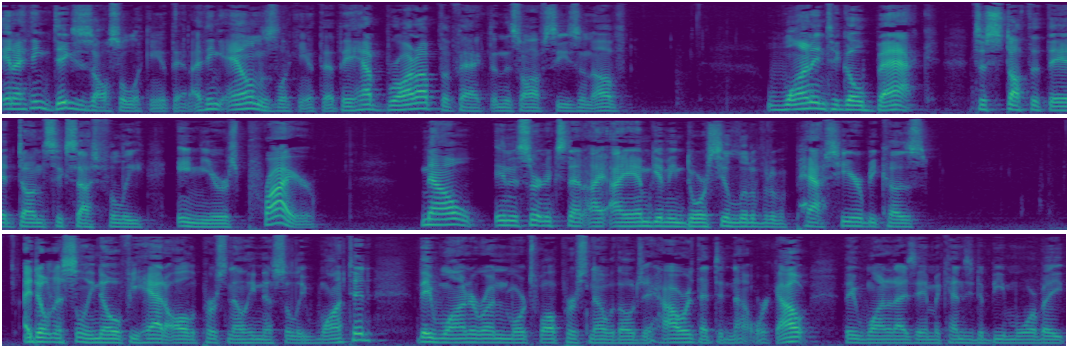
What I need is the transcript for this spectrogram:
And I think Diggs is also looking at that. I think Allen is looking at that. They have brought up the fact in this offseason of wanting to go back to stuff that they had done successfully in years prior. Now, in a certain extent, I, I am giving Dorsey a little bit of a pass here because I don't necessarily know if he had all the personnel he necessarily wanted. They wanted to run more 12 personnel with OJ Howard. That did not work out. They wanted Isaiah McKenzie to be more of a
